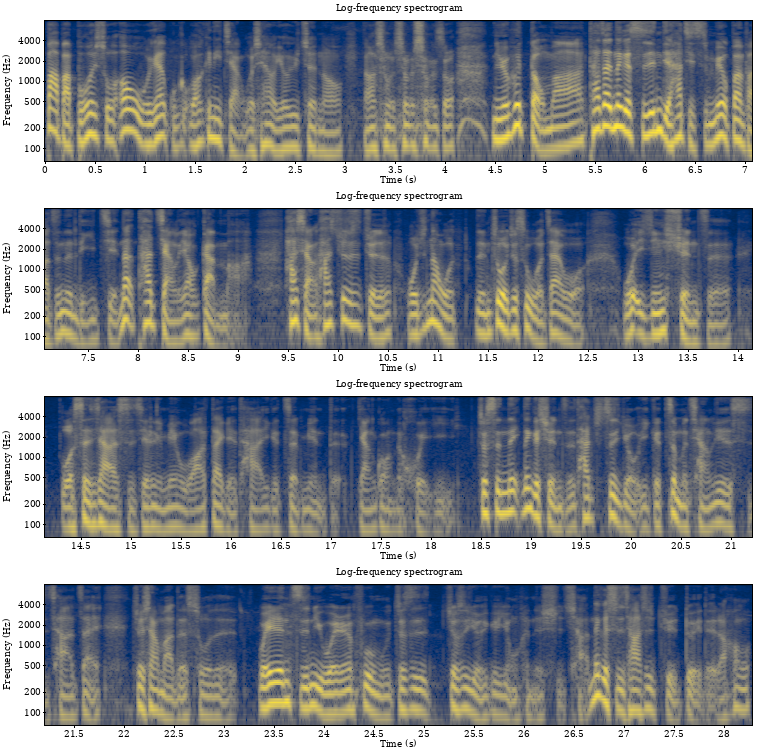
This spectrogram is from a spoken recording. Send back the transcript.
爸爸不会说哦，我要我我要跟你讲，我现在有忧郁症哦，然后什么什么什么说，女儿会懂吗？他在那个时间点，他其实没有办法真的理解。那他讲了要干嘛？他想他就是觉得，我就那我能做的就是我在我我已经选择。我剩下的时间里面，我要带给他一个正面的、阳光的回忆。就是那那个选择，他就是有一个这么强烈的时差在。就像马德说的，为人子女、为人父母，就是就是有一个永恒的时差。那个时差是绝对的。然后，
